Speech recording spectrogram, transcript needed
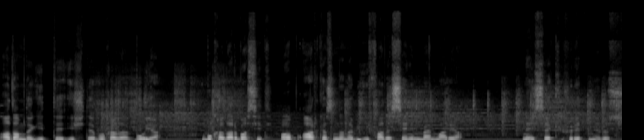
adam da gitti. İşte bu kadar. Bu ya. Bu kadar basit. Hop arkasından da bir ifade senin ben var ya. Neyse küfür etmiyoruz.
